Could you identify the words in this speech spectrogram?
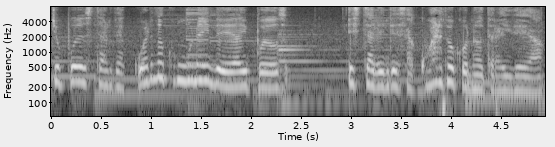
yo puedo estar de acuerdo con una idea y puedo estar en desacuerdo con otra idea.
